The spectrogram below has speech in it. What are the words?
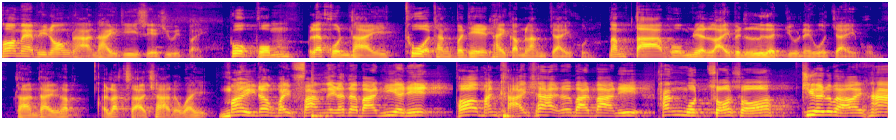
พ่อแม่พี่น้องทหารไทยที่เสียชีวิตไป พวกผมและคนไทยทั่วทั้งประเทศให้กำลังใจคุณ น้ำตาผมเนี่ยไหลเป็นเลือดอยู่ในหัวใจผม ทหารไทยครับ รักษาชาติเอาไว้ ไม่ต้องไปฟังไอ้รัฐบาลเฮียนี้ เพราะมันขายชาติรัฐบาลบ้านนี้ ทั้งหมดสสเชื่อหรือเปล่าไอ้ห้า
